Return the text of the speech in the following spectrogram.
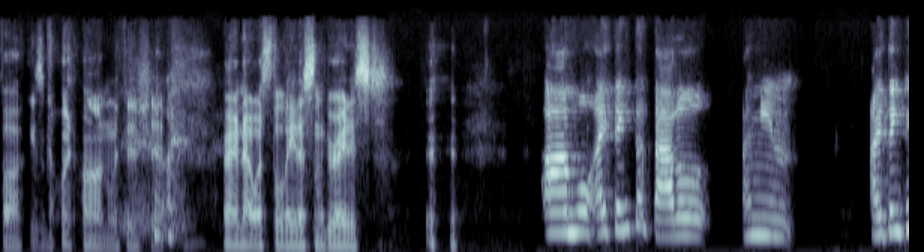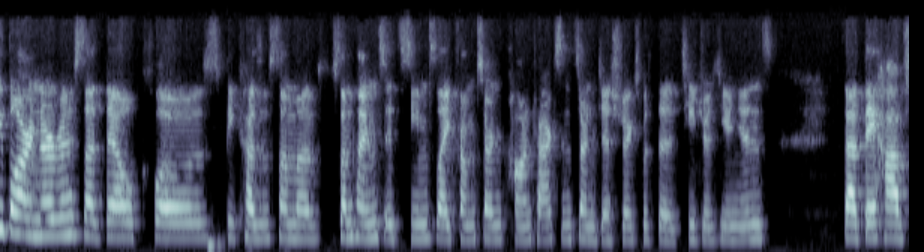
fuck is going on with this shit right now? What's the latest and the greatest? Um, well, I think the battle, I mean, I think people are nervous that they'll close because of some of sometimes it seems like from certain contracts in certain districts with the teachers unions that they have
